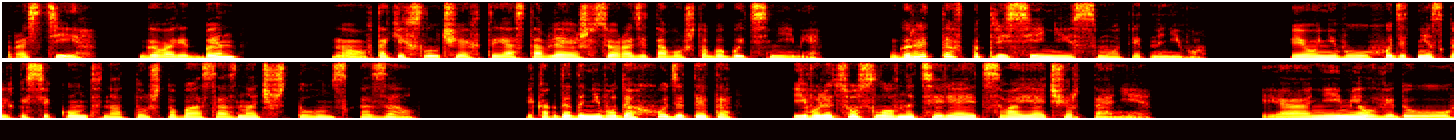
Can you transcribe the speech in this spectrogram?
«Прости», — говорит Бен, «но в таких случаях ты оставляешь все ради того, чтобы быть с ними». Гретта в потрясении смотрит на него. И у него уходит несколько секунд на то, чтобы осознать, что он сказал. И когда до него доходит это, его лицо словно теряет свои очертания. «Я не имел в виду...»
